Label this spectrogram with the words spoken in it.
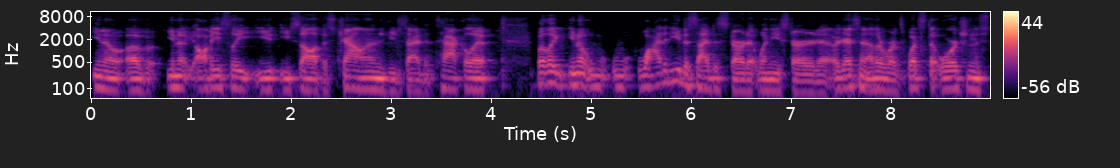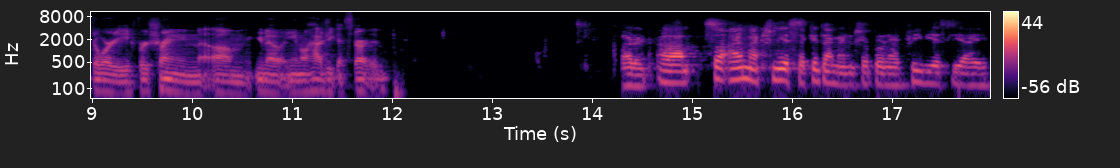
you know, of, you know, obviously you, you saw this challenge, you decided to tackle it, but like, you know, why did you decide to start it when you started it? I guess in other words, what's the origin story for Trainn? Um, you know, you know, how'd you get started? Got it. Um, so I'm actually a second-time entrepreneur. Previously, I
